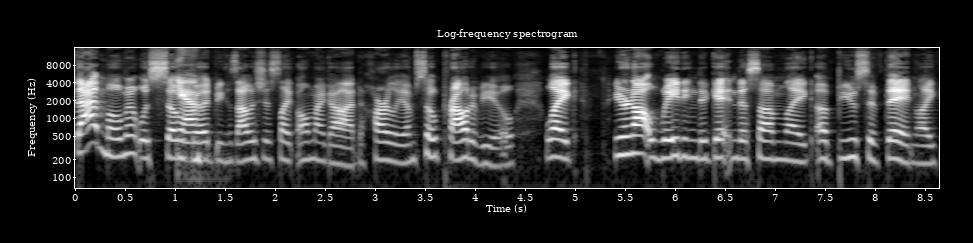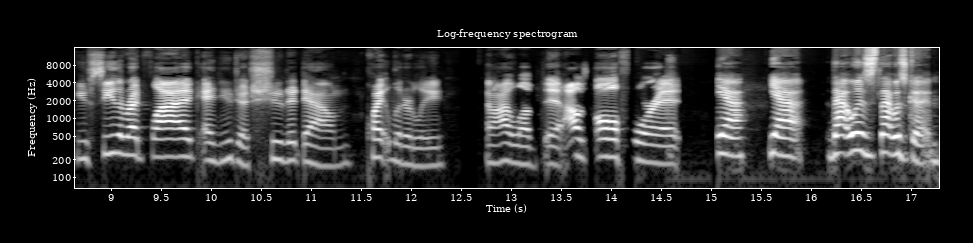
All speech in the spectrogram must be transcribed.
that moment was so Yeah. good because I was just like, oh my god, Harley, I'm so proud of you. Like you're not waiting to get into some like abusive thing. Like you see the red flag and you just shoot it down, quite literally. And I loved it. I was all for it. Yeah, yeah, that was that was good.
